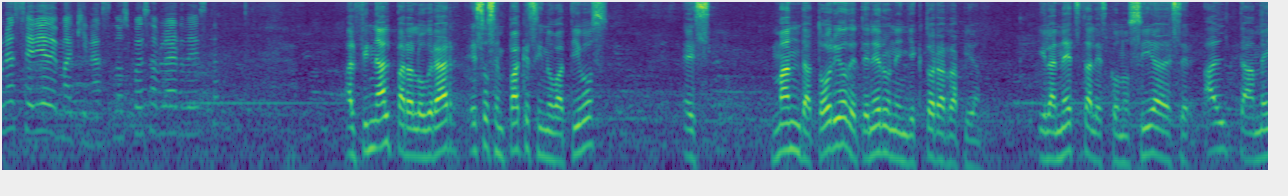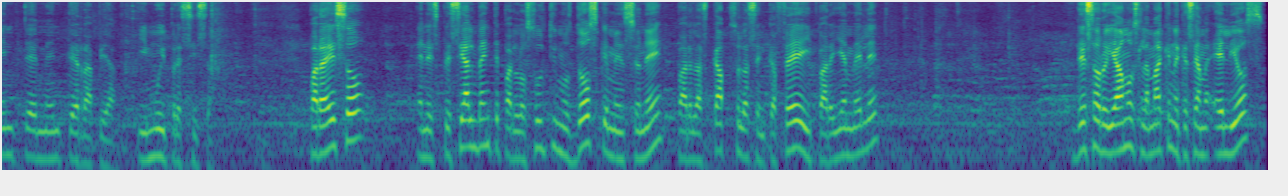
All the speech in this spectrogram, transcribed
una serie de máquinas, ¿nos puedes hablar de esta? Al final, para lograr esos empaques innovativos, es mandatorio de tener una inyectora rápida. Y la Netstal es conocida de ser altamente rápida y muy precisa. Para eso, en especialmente para los últimos dos que mencioné, para las cápsulas en café y para IML, desarrollamos la máquina que se llama Helios,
